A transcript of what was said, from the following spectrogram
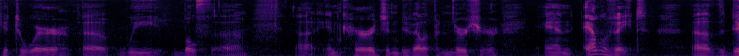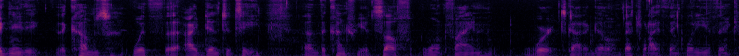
get to where uh, we both uh, uh, encourage and develop and nurture and elevate uh, the dignity that comes with uh, identity, uh, the country itself won't find where it's got to go. That's what I think. What do you think?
